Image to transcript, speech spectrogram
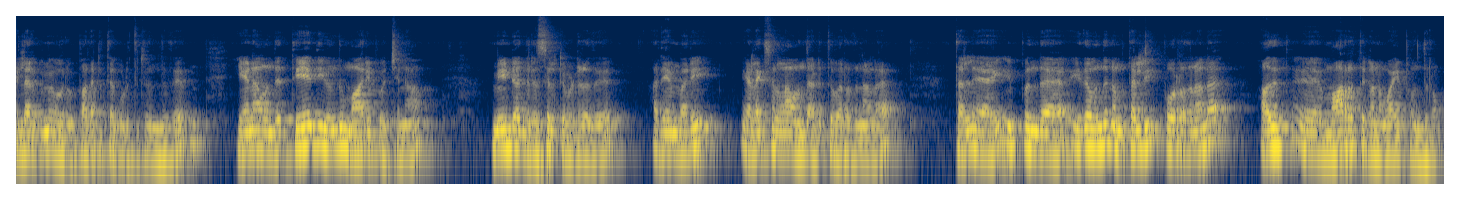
எல்லாருக்குமே ஒரு பதட்டத்தை கொடுத்துட்டு இருந்தது. ஏன்னா வந்து தேதி வந்து மாறி போச்சுன்னா மீண்டும் அந்த ரிசல்ட் விடுறது அதே மாதிரி எலெக்ஷன்லாம் வந்து அடுத்து வர்றதுனால தள்ளி இப்போ இந்த இதை வந்து நம்ம தள்ளி போடுறதுனால அது மாறுறதுக்கான வாய்ப்பு வந்துடும்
